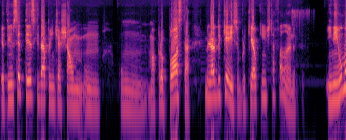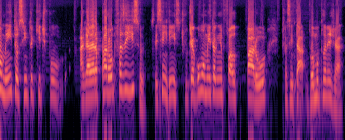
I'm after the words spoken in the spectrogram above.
eu tenho certeza que dá para a gente achar um, um, um, uma proposta melhor do que isso, porque é o que a gente está falando. Em nenhum momento eu sinto que, tipo, a galera parou pra fazer isso. Vocês sentem isso? Tipo, que em algum momento alguém falou, parou, tipo assim, tá, vamos planejar.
